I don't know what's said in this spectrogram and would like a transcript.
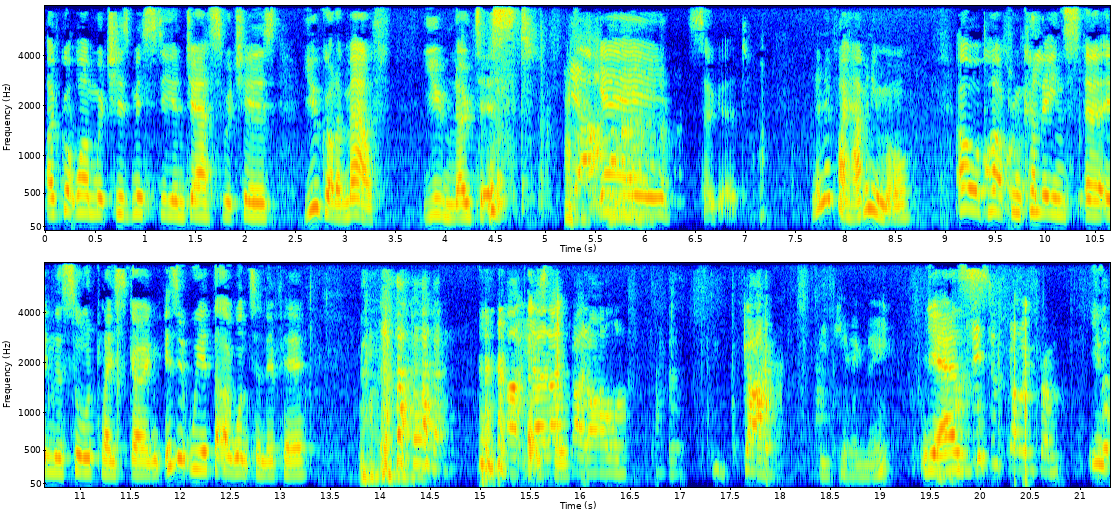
I've got one which is Misty and Jess, which is you got a mouth. You noticed. Yeah. Yay! so good. I don't know if I have any more. Oh, apart from Colleen's uh, in the sword place going, is it weird that I want to live here? Uh, yeah, and was cool. I've got all of. You gotta be kidding me. It's Yes, just going from you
